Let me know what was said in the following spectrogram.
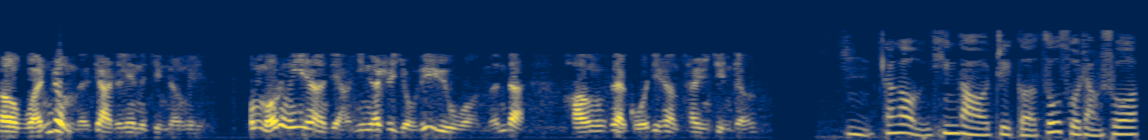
呃，完整的价值链的竞争力，从某种意义上讲，应该是有利于我们的航在国际上参与竞争。嗯，刚刚我们听到这个邹所长说，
